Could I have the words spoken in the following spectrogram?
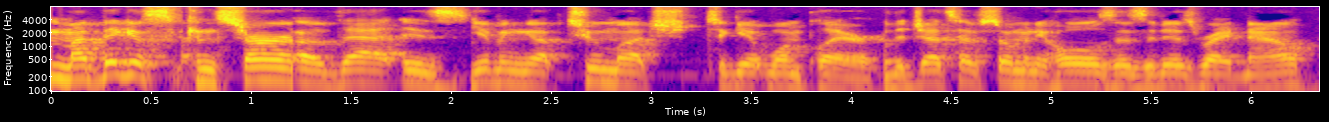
My biggest concern of that is giving up too much to get one player. The Jets have so many holes as it is right now.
